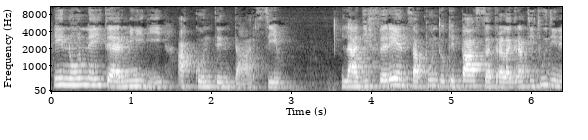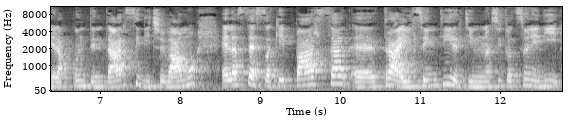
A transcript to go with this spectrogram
e non nei termini di accontentarsi. La differenza appunto che passa tra la gratitudine e l'accontentarsi, dicevamo, è la stessa che passa eh, tra il sentirti in una situazione di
